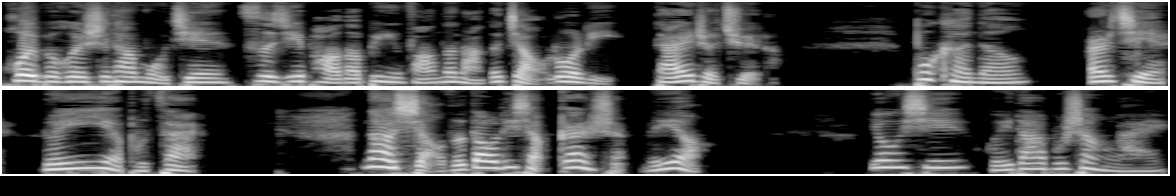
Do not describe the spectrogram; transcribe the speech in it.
会不会是他母亲自己跑到病房的哪个角落里待着去了？不可能，而且轮椅也不在。那小子到底想干什么呀？尤西回答不上来。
